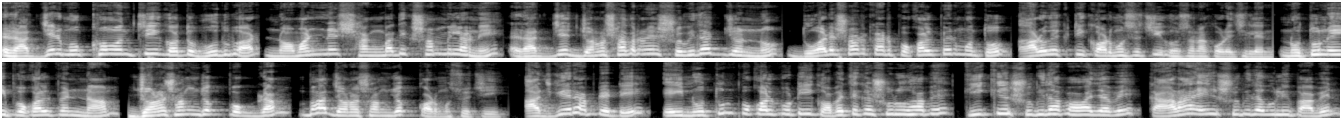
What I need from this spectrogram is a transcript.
রাজ্যের মুখ্যমন্ত্রী গত বুধবার নবান্নের সাংবাদিক সম্মেলনে রাজ্যের জনসাধারণের সুবিধার জন্য দুয়ারে সরকার প্রকল্পের মতো আরও একটি কর্মসূচি ঘোষণা করেছিলেন। নতুন এই প্রকল্পের নাম জনসংযোগ প্রোগ্রাম বা জনসংযোগ কর্মসূচি। আজকের আপডেটে এই নতুন প্রকল্পটি কবে থেকে শুরু হবে, কি কি সুবিধা পাওয়া যাবে, কারা এই সুবিধাগুলি পাবেন,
